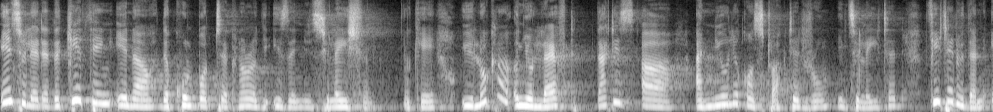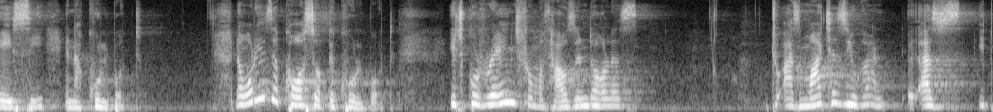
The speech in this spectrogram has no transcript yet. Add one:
insulated. The key thing in uh, the CoolBot technology is an insulation. Okay, you look on your left, that is a newly constructed room, insulated, fitted with an AC and a CoolBot. Now, what is the cost of the CoolBot? It could range from $1,000 to as much as you can, as it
